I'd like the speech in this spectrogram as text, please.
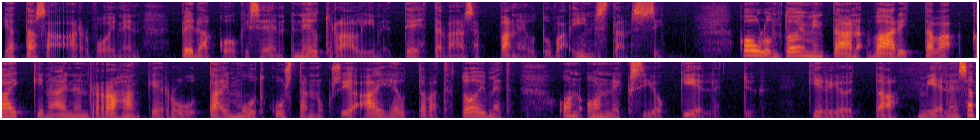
ja tasa-arvoinen pedagogiseen neutraaliin tehtävänsä paneutuva instanssi. Koulun toimintaan vaadittava kaikkinainen rahankeruu tai muut kustannuksia aiheuttavat toimet on onneksi jo kielletty, kirjoittaa mielensä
